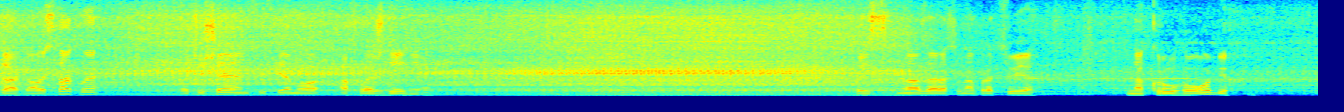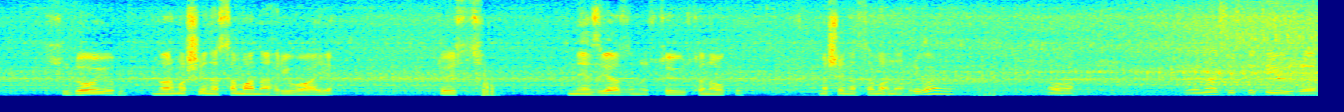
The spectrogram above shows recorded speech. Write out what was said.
Так, а ось так ми очищаємо систему охлаждения. Тобто нас зараз вона працює на кругообіг сюдою. На- Машина сама нагріває. Тобто не зв'язано з цією установкою. Машина сама нагріває. О. І у нас ось такий вже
